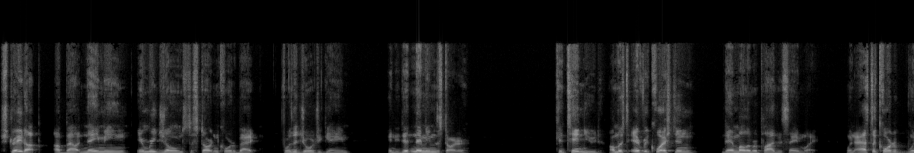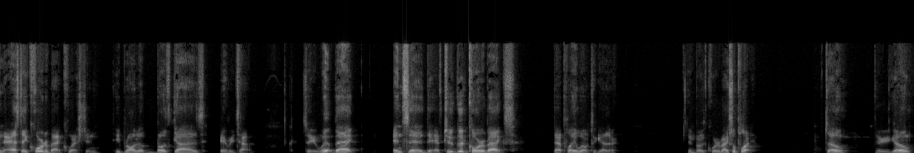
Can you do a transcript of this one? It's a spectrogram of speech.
straight up about naming Emory Jones the starting quarterback for the Georgia game, and he didn't name him the starter. Continued almost every question. Dan Mullen replied the same way. When asked a quarter, when asked a quarterback question, he brought up both guys every time. So he went back and said they have two good quarterbacks that play well together then both quarterbacks will play. So there you go.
